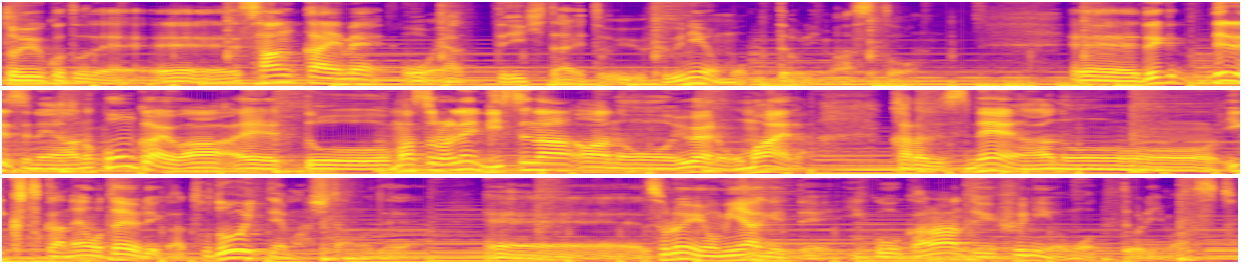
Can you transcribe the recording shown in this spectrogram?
ということで、えー3回目をやっていきたいというふうに思っておりますと。えーででですねあの今回は、えーっとまあ、そのねリスナーあのいわゆるお前らからですねあのいくつかねお便りが届いてましたので、えーそれを読み上げていこうかなというふうに思っておりますと。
